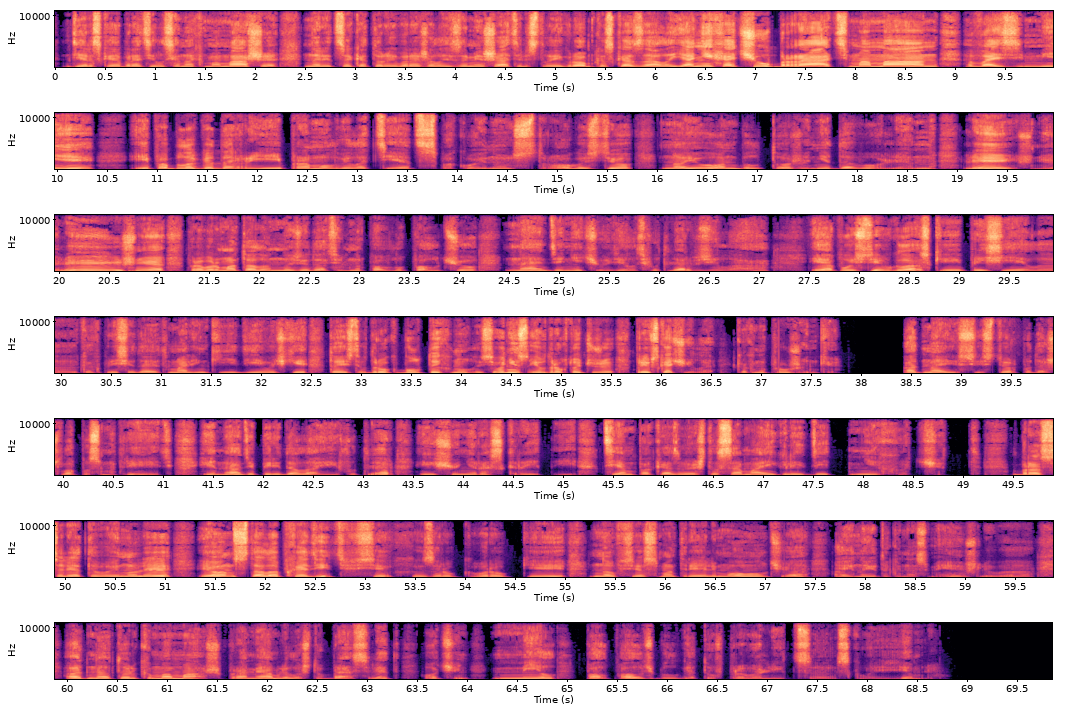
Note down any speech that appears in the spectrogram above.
Дерзко обратилась она к мамаше, на лице которой выражалось замешательство, и громко сказала, «Я не хочу брать, маман! Возьми и поблагодари, — промолвил отец спокойную строгостью, но и он был тоже недоволен. — Лишнее, лишнее, — пробормотал он назидательно Павлу Павловичу. Надя, нечего делать, футляр взяла и, опустив глазки, присела, как приседают маленькие девочки, то есть вдруг бултыхнулась вниз и вдруг тотчас же привскочила, как на пружинке. Одна из сестер подошла посмотреть, и Надя передала ей футляр, еще не раскрытый, тем показывая, что сама и глядеть не хочет. Браслеты вынули, и он стал обходить всех из рук в руки, но все смотрели молча, а иные так и насмешливо. Одна только мамаш промямлила, что браслет очень мил, Пал Палыч был готов провалиться сквозь землю.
